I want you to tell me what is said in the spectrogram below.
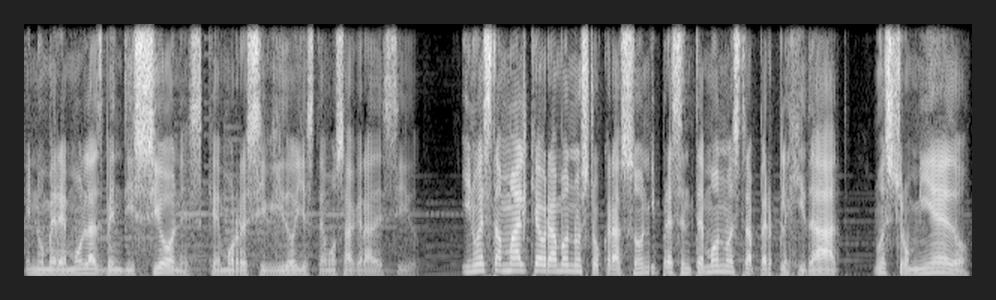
enumeremos las bendiciones que hemos recibido y estemos agradecidos. Y no está mal que abramos nuestro corazón y presentemos nuestra perplejidad, nuestro miedo,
